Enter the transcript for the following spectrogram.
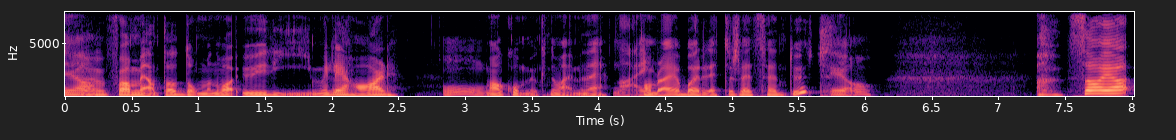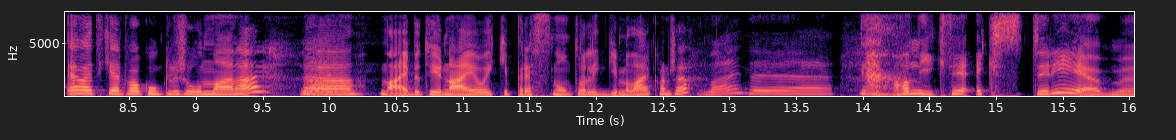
Ja. eh, For han mente at dommen var urimelig hard. Oh. Men han kom jo ikke noe vei med det. Nei. Han blei jo bare rett og slett sendt ut. Ja. Så ja, jeg vet ikke helt hva konklusjonen er her. Nei. Eh, nei betyr nei, og ikke press noen til å ligge med deg, kanskje? Nei, det Han gikk til ekstreme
